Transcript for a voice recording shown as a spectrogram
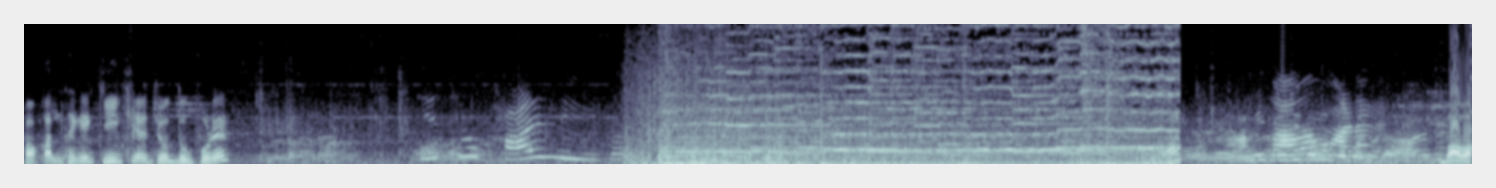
সকাল থেকে কি খেয়েছো দুপুরে? কিছু খাইনি। বাবা মারা গেছে। বাবা।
